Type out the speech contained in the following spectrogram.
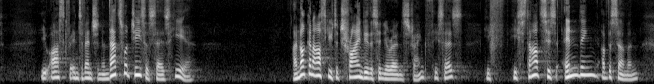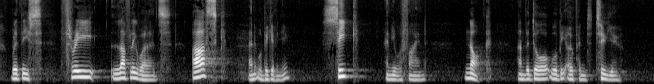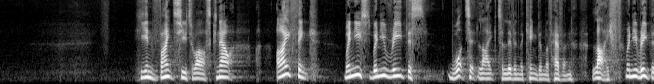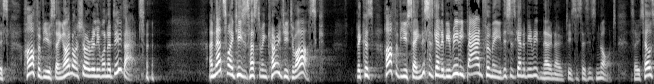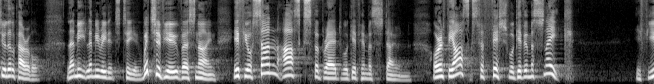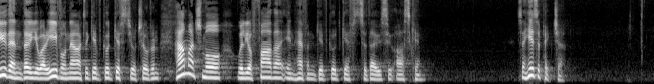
You ask for intervention. And that's what Jesus says here. I'm not going to ask you to try and do this in your own strength, he says. He, f- he starts his ending of the sermon with these three lovely words Ask, and it will be given you. Seek, and you will find. Knock, and the door will be opened to you. He invites you to ask. Now, I think when you, when you read this, what's it like to live in the kingdom of heaven life, when you read this, half of you saying, I'm not sure I really want to do that. and that's why Jesus has to encourage you to ask. Because half of you saying, This is going to be really bad for me. This is going to be really. No, no. Jesus says it's not. So he tells you a little parable. Let me, let me read it to you. Which of you, verse 9, if your son asks for bread, will give him a stone. Or if he asks for fish, will give him a snake. If you then, though you are evil, how to give good gifts to your children, how much more will your Father in heaven give good gifts to those who ask him? So here's a picture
